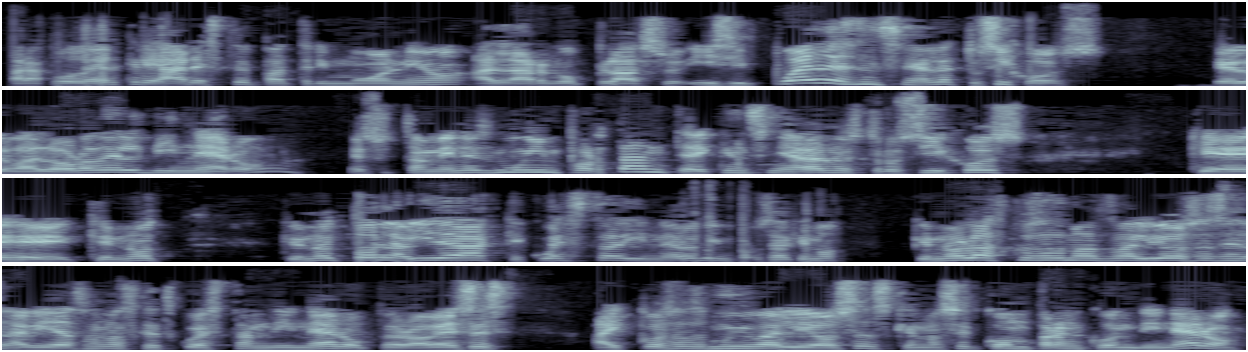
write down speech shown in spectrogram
para poder crear este patrimonio a largo plazo. Y si puedes enseñarle a tus hijos el valor del dinero, eso también es muy importante. Hay que enseñar a nuestros hijos que, no, que no toda la vida que cuesta dinero, o sea, que no, que no las cosas más valiosas en la vida son las que cuestan dinero, pero a veces hay cosas muy valiosas que no se compran con dinero.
